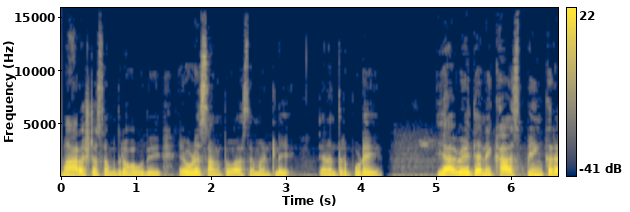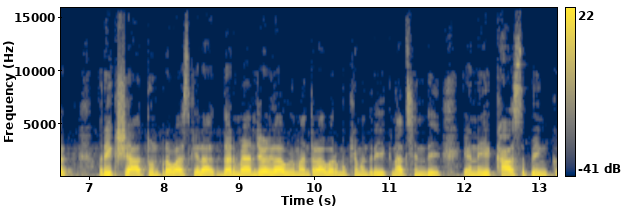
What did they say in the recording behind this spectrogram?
महाराष्ट्र समुद्र होऊ दे. एवढं सांगतो असं म्हटले. त्यानंतर पुढे यावेळी त्यांनी खास पिंक रक रिक्षातून प्रवास केला. दरम्यान जळगाव विमानतळावर मुख्यमंत्री एकनाथ शिंदे यांनी एक खास पिंक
